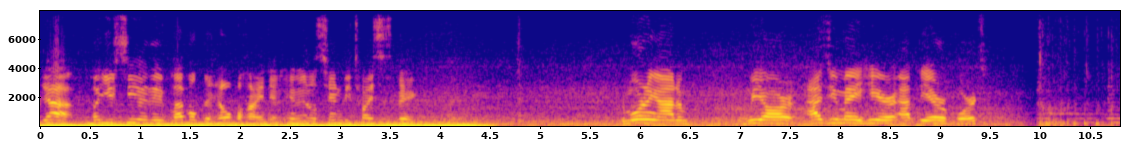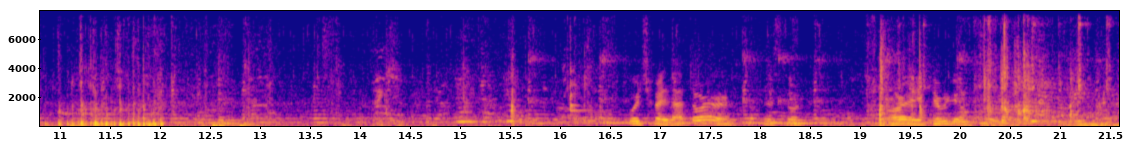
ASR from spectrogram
yeah, but you see they've leveled the hill behind it and it'll soon be twice as big. Good morning, Adam. We are, as you may hear, at the airport. Which way, that door or this door? Alrighty, here we go.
